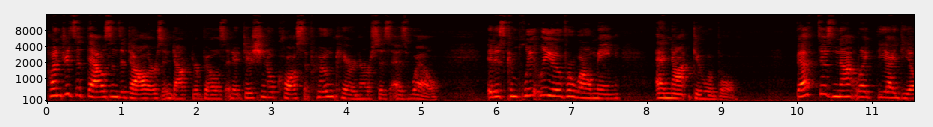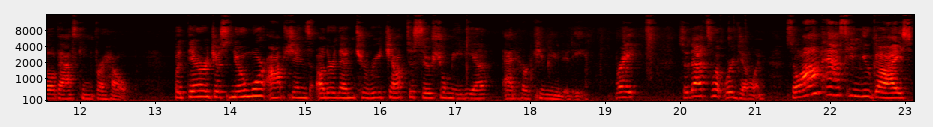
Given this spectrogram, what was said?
hundreds of thousands of dollars in doctor bills and additional costs of home care nurses as well. It is completely overwhelming and not doable. Beth does not like the idea of asking for help, but there are just no more options other than to reach out to social media and her community, right? So that's what we're doing. So I'm asking you guys,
